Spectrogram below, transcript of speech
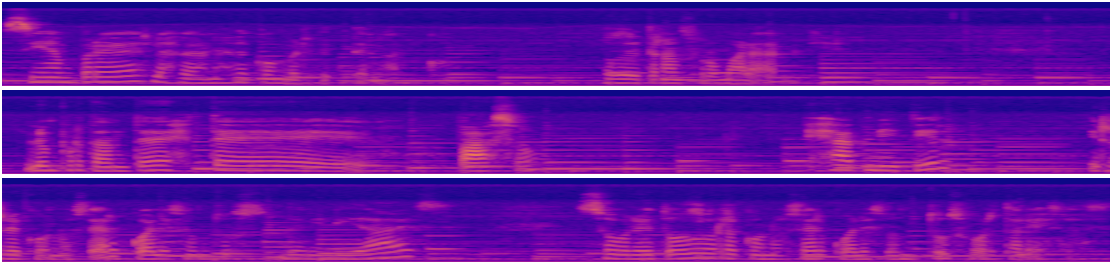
Siempre es las ganas de convertirte en algo o de transformar a alguien. Lo importante de este paso es admitir y reconocer cuáles son tus debilidades, sobre todo reconocer cuáles son tus fortalezas,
